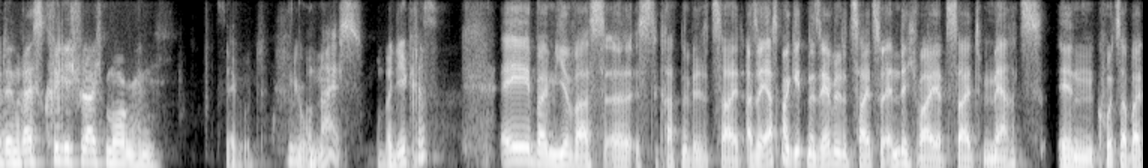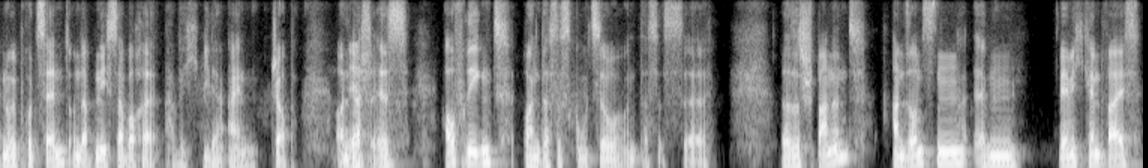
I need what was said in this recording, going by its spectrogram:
den Rest kriege ich vielleicht morgen hin. Sehr gut. Jo, nice. Und bei dir, Chris? Ey, bei mir war es, äh, ist gerade eine wilde Zeit. Also erstmal geht eine sehr wilde Zeit zu Ende. Ich war jetzt seit März in Kurzarbeit 0% und ab nächster Woche habe ich wieder einen Job. Und Sehr das schön. ist aufregend und das ist gut so und das ist, äh, das ist spannend. Ansonsten, ähm, wer mich kennt, weiß,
